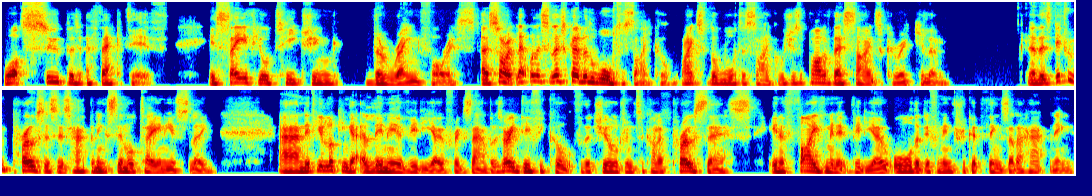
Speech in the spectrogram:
What's super effective is, say, if you're teaching the rainforest. Uh, sorry, let, let's let's go to the water cycle, right? So the water cycle, which is a part of their science curriculum. Now, there's different processes happening simultaneously. And if you're looking at a linear video, for example, it's very difficult for the children to kind of process in a five minute video all the different intricate things that are happening.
